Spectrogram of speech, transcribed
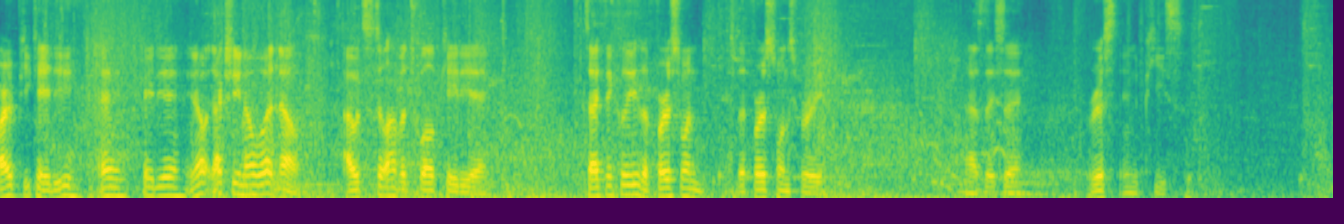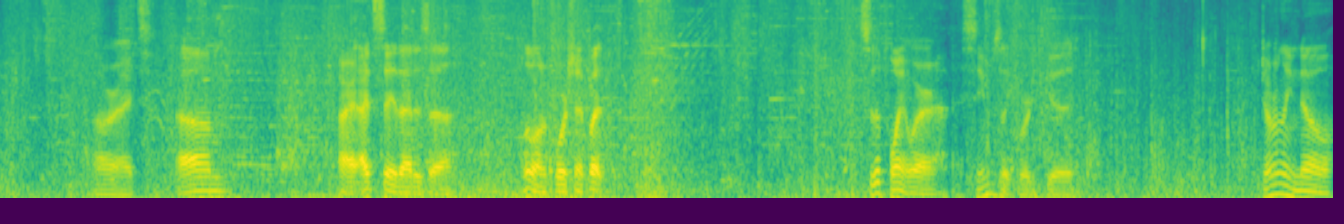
Um, RIP KD. Hey, KDA. You know, actually, you know what? No. I would still have a 12 KDA. Technically, the first one, the first one's free. As they say. Rest in peace. Alright. Um, Alright, I'd say that is a little unfortunate, but to the point where it seems like we're good. I don't really know.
